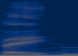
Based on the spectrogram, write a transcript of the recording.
Faith.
